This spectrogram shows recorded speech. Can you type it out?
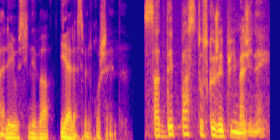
allez au cinéma et à la semaine prochaine. Ça dépasse tout ce que j'ai pu imaginer.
